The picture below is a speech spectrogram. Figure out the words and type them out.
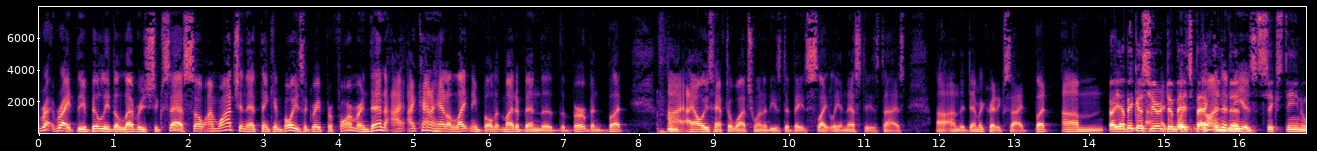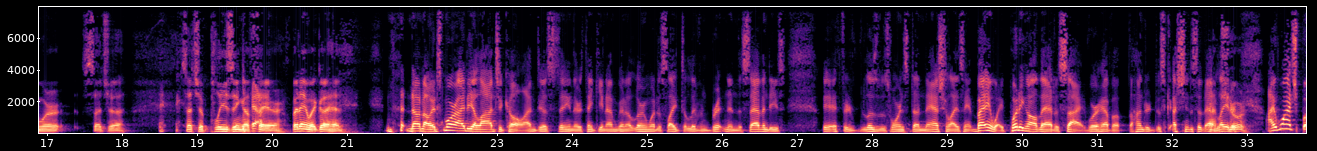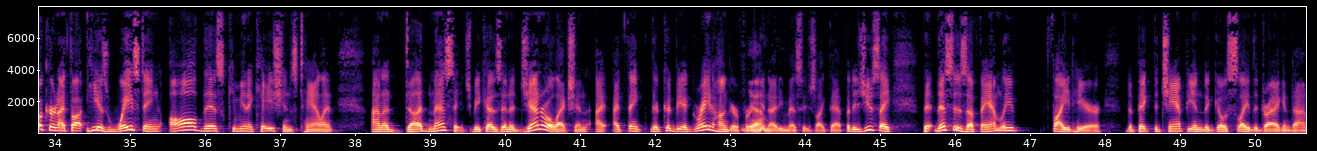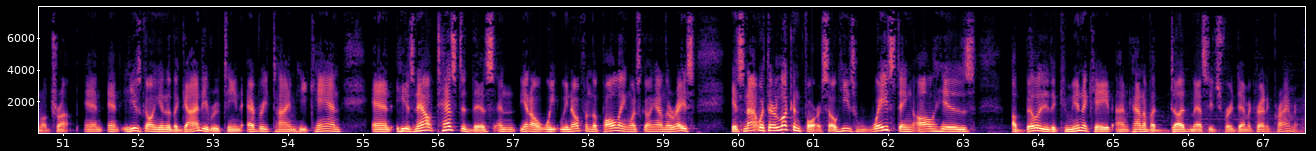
Right, right. The ability to leverage success. So I'm watching that thinking, boy, he's a great performer. And then I, I kind of had a lightning bolt. It might have been the, the bourbon, but I, I always have to watch one of these debates slightly anesthetized, uh, on the Democratic side. But, um, oh yeah, because your uh, debates back in the is- 16 were such a such a pleasing affair. But anyway, go ahead. no, no, it's more ideological. I'm just sitting there thinking I'm going to learn what it's like to live in Britain in the 70s after Elizabeth Warren's done nationalizing it. But anyway, putting all that aside, we'll have a hundred discussions of that I'm later. sure. I watched Booker and I thought he is wasting all this communications talent on a dud message because in a general election, I, I think there could be a great hunger for Yeah. a uniting message like that. But as you say, th- this is a family fight here to pick the champion to go slay the dragon Donald Trump. And, and he's going into the Gandhi routine every time he can. And he's now tested this. And, you know, we, we know from the polling what's going on in the race. It's not what they're looking for. So he's wasting all his ability to communicate on kind of a dud message for a Democratic primary.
